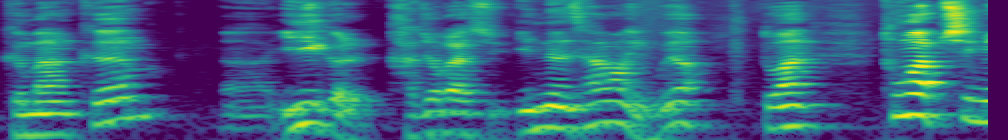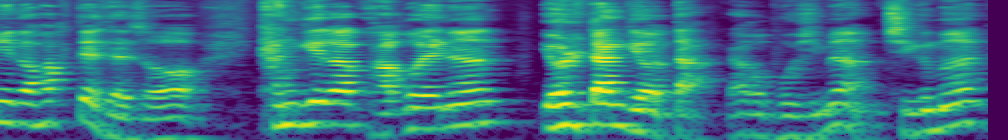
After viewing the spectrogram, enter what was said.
그만큼 어, 이익을 가져갈 수 있는 상황이고요. 또한 통합 심의가 확대돼서 단계가 과거에는 10단계였다라고 보시면 지금은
